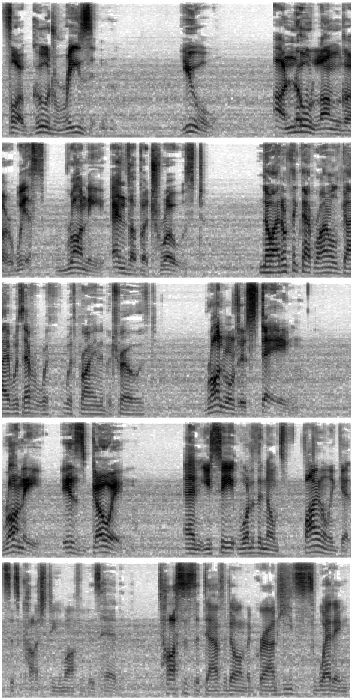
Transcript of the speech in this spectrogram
for good reason. You are no longer with Ronnie and the betrothed. No, I don't think that Ronald guy was ever with with Ronnie the betrothed. Ronald is staying. Ronnie is going. And you see one of the gnomes finally gets his costume off of his head, tosses the daffodil on the ground. He's sweating.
